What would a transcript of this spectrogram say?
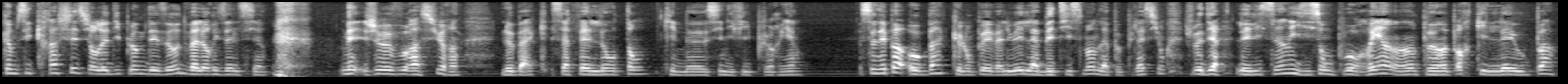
comme si cracher sur le diplôme des autres valorisait le sien. Mais je vous rassure, hein, le bac, ça fait longtemps qu'il ne signifie plus rien ce n'est pas au bac que l'on peut évaluer l'abêtissement de la population. Je veux dire, les lycéens, ils y sont pour rien, hein, peu importe qu'il l'ait ou pas.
